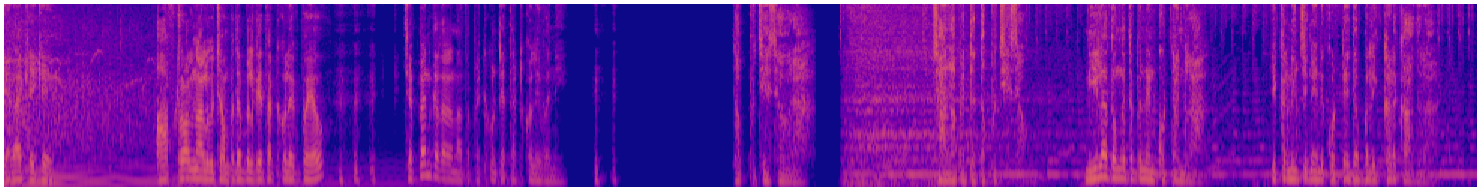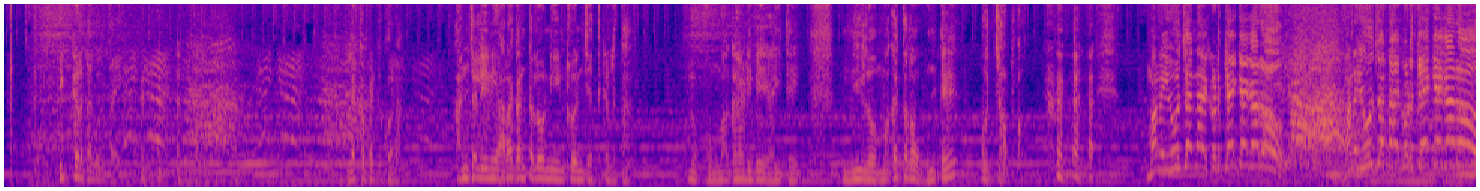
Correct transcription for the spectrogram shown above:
ఎలా కేకే? ఆఫ్టర్ ఆల్ నాలుగు చంప దెబ్బలకే తట్టుకోలేకపోయావు? చెప్పాను కదా నాతో పెట్టుకుంటే తట్టుకోలేవని. తప్పు చేసావురా చాలా పెద్ద తప్పు చేసావు నీలా దొంగ దెబ్బ నేను కొట్టాను రా ఇక్కడి నుంచి నేను కొట్టే దెబ్బలు ఇక్కడ కాదురా. ఇక్కడ తగులుతాయి. లెక్క పెట్టుకోరా. అంజలిని అరగంటలో నీ ఇంట్లోంచి ఎత్తుకెళ్తా. నువ్వు మగాడివే అయితే నీలో మగతనం ఉంటే ఓ మన యువజన నాయకుడు కేకే గారు! మన యువజన నాయకుడు కేకే గారు!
